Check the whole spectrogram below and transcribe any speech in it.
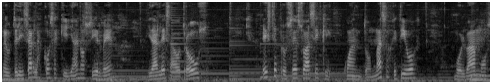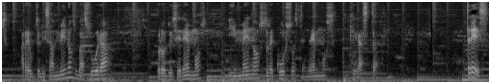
Reutilizar las cosas que ya no sirven y darles a otro uso. Este proceso hace que cuanto más objetivos volvamos a reutilizar menos basura produciremos y menos recursos tendremos que gastar. 3.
